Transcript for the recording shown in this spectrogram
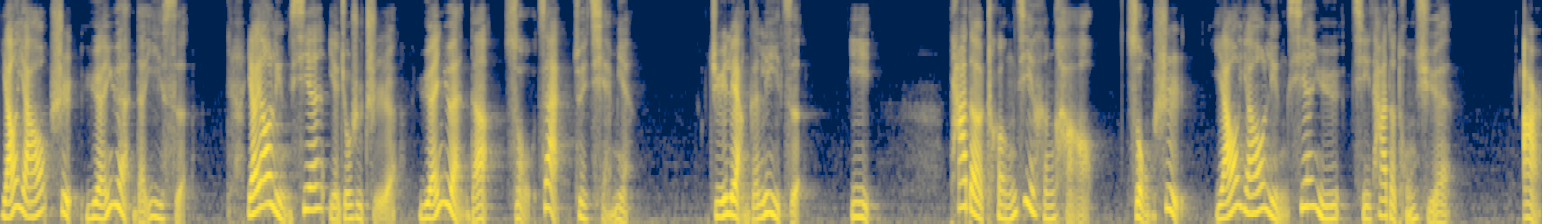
遥遥是远远的意思，遥遥领先也就是指远远的走在最前面。举两个例子：一，他的成绩很好，总是遥遥领先于其他的同学；二，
